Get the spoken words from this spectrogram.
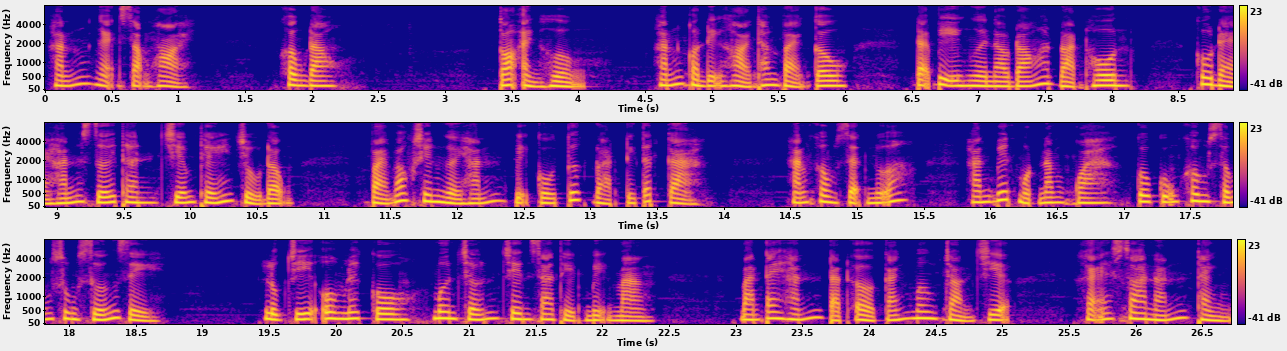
Hắn nghẹn giọng hỏi. Không đau. Có ảnh hưởng. Hắn còn định hỏi thăm vài câu. Đã bị người nào đó đoạt hôn. Cô đè hắn dưới thân chiếm thế chủ động. Vải vóc trên người hắn bị cô tước đoạt đi tất cả. Hắn không giận nữa. Hắn biết một năm qua cô cũng không sống sung sướng gì. Lục trí ôm lấy cô, mơn trớn trên da thịt mịn màng. Bàn tay hắn đặt ở cánh mông tròn trịa, khẽ xoa nắn thành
